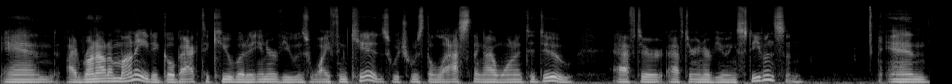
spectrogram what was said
and I'd run out of money to go back to Cuba to interview his wife and kids, which was the last thing I wanted to do after after interviewing Stevenson. And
